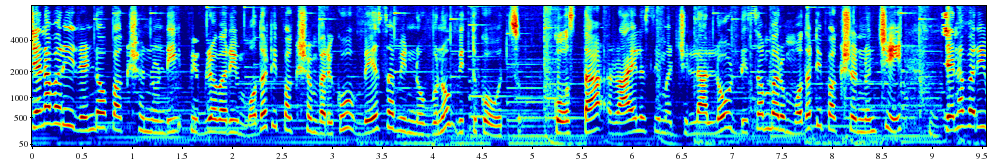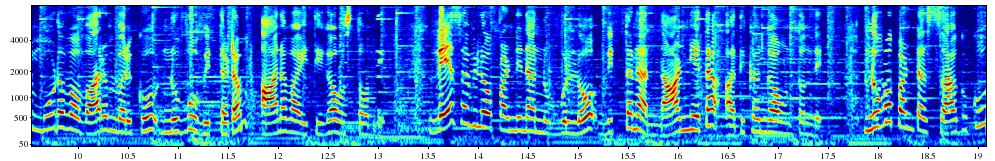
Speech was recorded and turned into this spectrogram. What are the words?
జనవరి రెండో పక్షం నుండి ఫిబ్రవరి మొదటి పక్షం వరకు వేసవి నువ్వును విత్తుకోవచ్చు. కోస్తా రాయలసీమ జిల్లాల్లో డిసెంబరు మొదటి పక్షం నుంచి జనవరి మూడవ వారం వరకు నువ్వు విత్తటం ఆనవాయితీగా వస్తోంది. వేసవిలో పండిన నువ్వుల్లో విత్తన నాణ్యత అధికంగా ఉంటుంది. నువ్వు పంట సాగుకు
